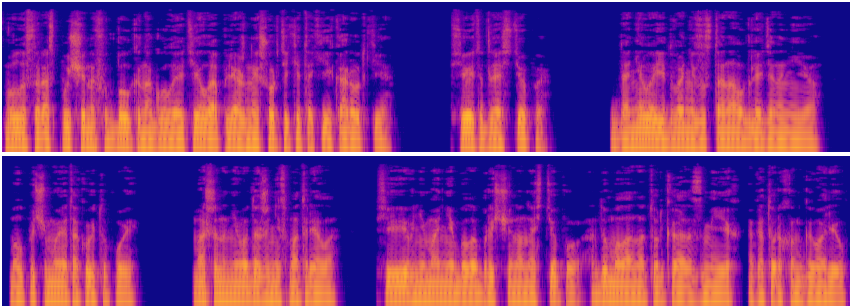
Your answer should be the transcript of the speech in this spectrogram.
Волосы распущены, футболка на голое тело, а пляжные шортики такие короткие. Все это для Степы. Данила едва не застонал, глядя на нее. Мол, почему я такой тупой? Маша на него даже не смотрела. Все ее внимание было обращено на Степу, а думала она только о змеях, о которых он говорил.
